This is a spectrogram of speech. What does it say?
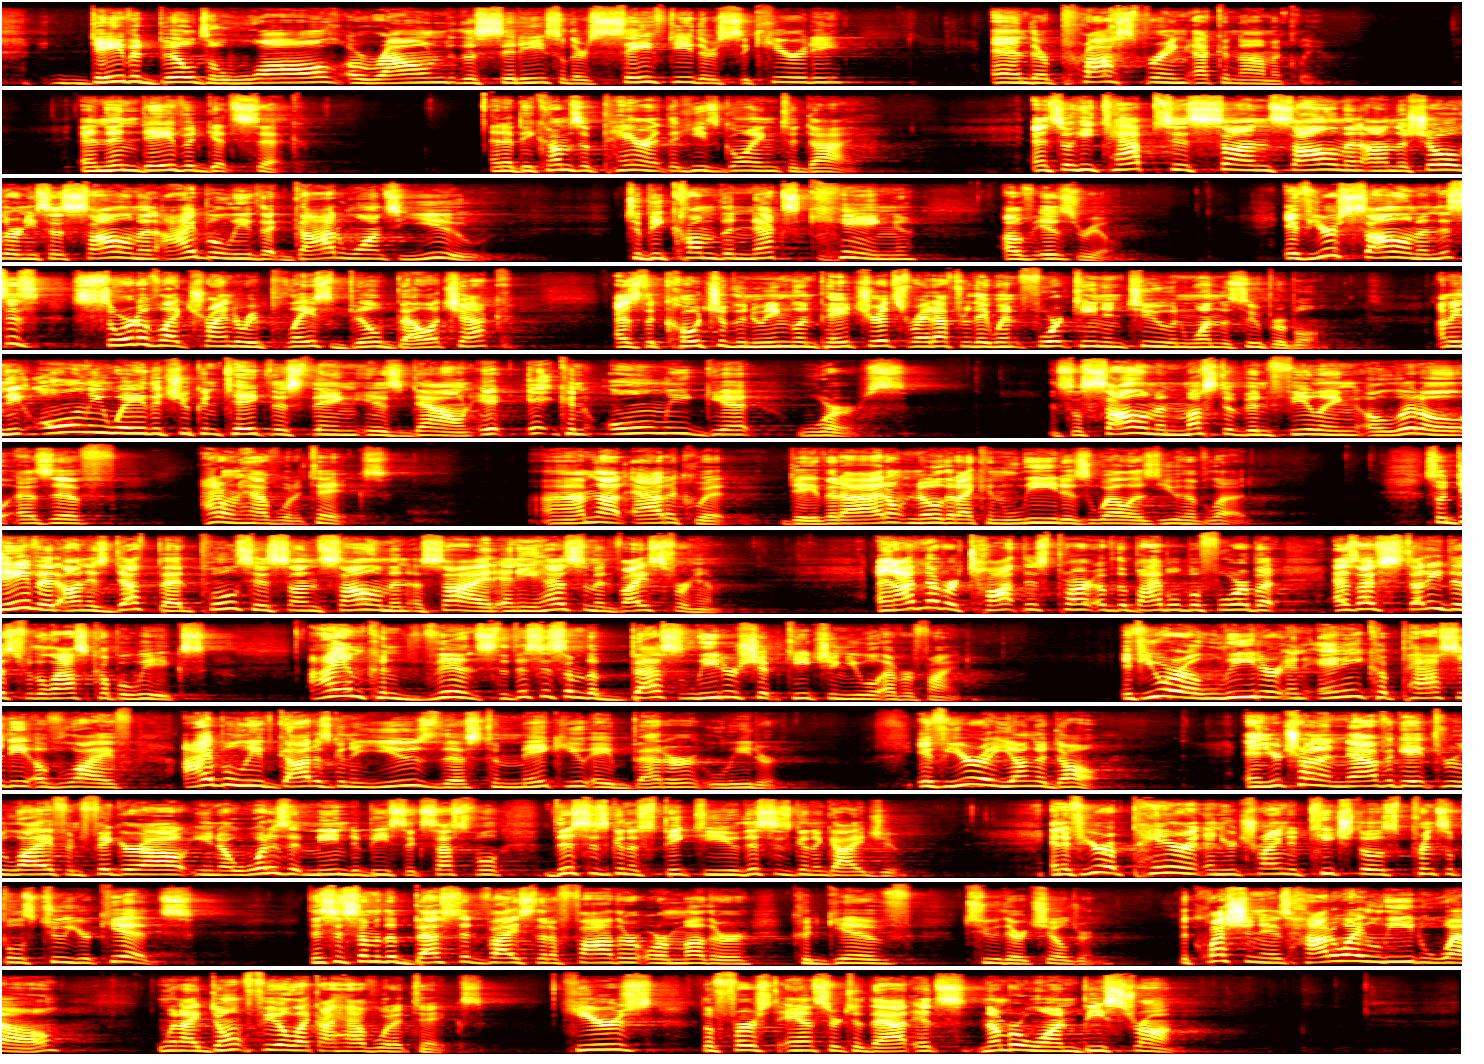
David builds a wall around the city, so there's safety, there's security, and they're prospering economically. And then David gets sick, and it becomes apparent that he's going to die. And so he taps his son Solomon on the shoulder and he says, Solomon, I believe that God wants you to become the next king of Israel. If you're Solomon, this is sort of like trying to replace Bill Belichick as the coach of the New England Patriots right after they went 14 and 2 and won the Super Bowl. I mean, the only way that you can take this thing is down. It, it can only get worse. And so Solomon must have been feeling a little as if I don't have what it takes. I'm not adequate David. I don't know that I can lead as well as you have led. So, David, on his deathbed, pulls his son Solomon aside and he has some advice for him. And I've never taught this part of the Bible before, but as I've studied this for the last couple weeks, I am convinced that this is some of the best leadership teaching you will ever find. If you are a leader in any capacity of life, I believe God is going to use this to make you a better leader. If you're a young adult and you're trying to navigate through life and figure out, you know, what does it mean to be successful? This is going to speak to you. This is going to guide you. And if you're a parent and you're trying to teach those principles to your kids, this is some of the best advice that a father or mother could give to their children. The question is, how do I lead well when I don't feel like I have what it takes? Here's the first answer to that it's number one, be strong.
